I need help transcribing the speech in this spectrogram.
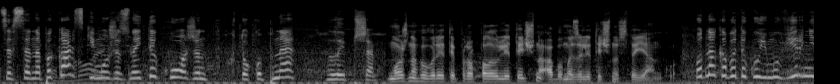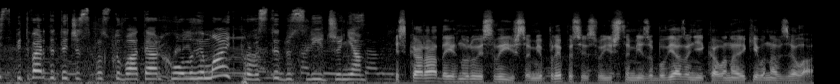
Це все на пекарській може знайти кожен, хто копне глибше. Можна говорити про палеолітичну або мезолітичну стоянку. Однак, аби таку ймовірність підтвердити чи спростувати, археологи мають провести дослідження. Міська рада ігнорує свої ж самі приписи, свої ж самі зобов'язання, які вона, які вона взяла.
